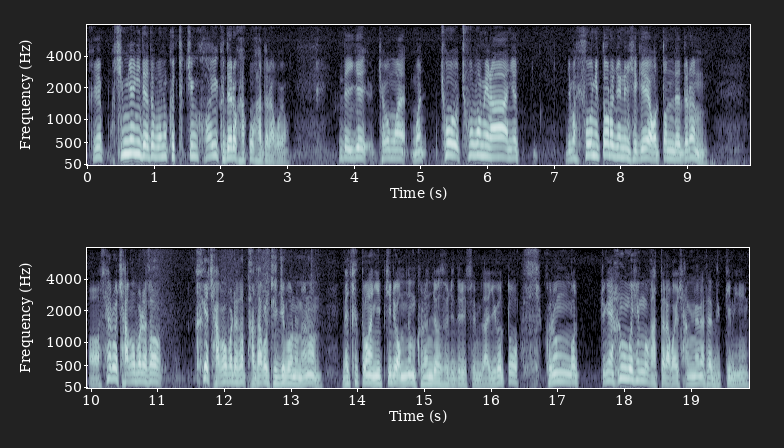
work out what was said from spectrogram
그게 10년이 돼도 보면 그 특징 거의 그대로 갖고 가더라고요. 근데 이게 제가 뭐, 뭐 초, 초봄이나 이제 막 수온이 떨어지는 시기에 어떤 데들은 어, 새로 작업을 해서 크게 작업을 해서 바닥을 뒤집어 놓으면은 며칠 동안 입질이 없는 그런 저수지들이 있습니다. 이것도 그런 것 중에 한 곳인 것 같더라고요. 작년에 제 느낌이.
